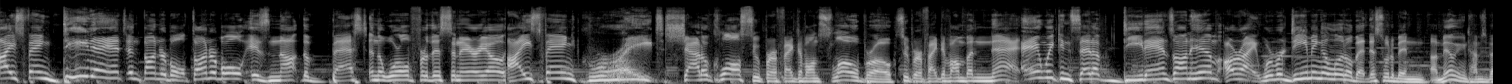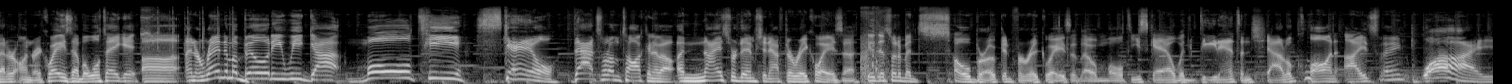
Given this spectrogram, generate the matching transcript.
Ice Fang, D-Dance, and Thunderbolt. Thunderbolt is not the best in the world for this scenario. Ice Fang, great. Shadow Claw, super effective on Slowbro, super effective on Banette. And we can set up D-Dance on him. All right, we're redeeming a little bit. This would have been a million times better on Rayquaza, but we'll take it. Uh, and a random ability, we got multi-scale. That's what I'm talking about. A nice redemption after Rayquaza. Dude, this would have been so broken for Rayquaza, though. Multi-scale with D-Dance and Shadow Claw and Ice Fang. Why?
